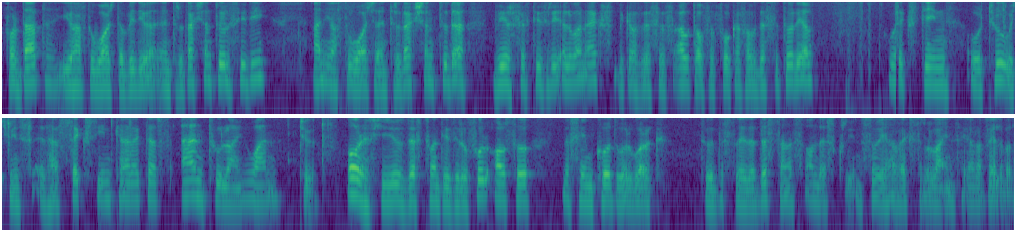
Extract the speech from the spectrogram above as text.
For that you have to watch the video introduction to LCD and you have to watch the introduction to the VL53L1X because this is out of the focus of this tutorial 1602 which means it has 16 characters and two line 1 2 or if you use this 2004 also the same code will work to display the distance on the screen. So you have extra lines here available.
